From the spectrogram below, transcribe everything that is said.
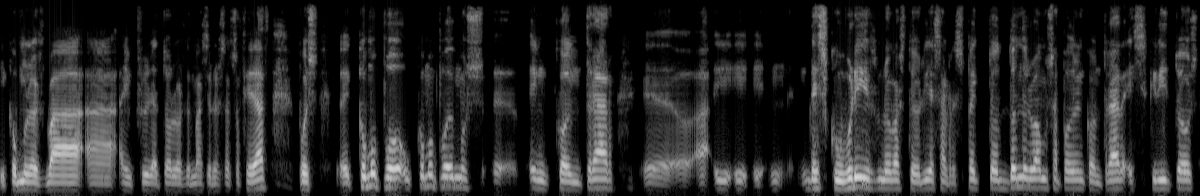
y cómo nos va a, influir a todos los demás de nuestra sociedad, pues eh, cómo, cómo podemos eh, encontrar eh, y, descubrir nuevas teorías al respecto, dónde lo vamos a poder encontrar escritos,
